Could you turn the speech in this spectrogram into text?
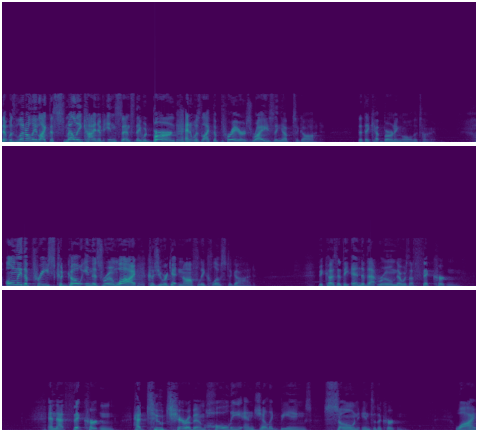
that was literally like the smelly kind of incense they would burn, and it was like the prayers rising up to God that they kept burning all the time. Only the priest could go in this room. Why? Because you were getting awfully close to God. Because at the end of that room, there was a thick curtain. And that thick curtain had two cherubim, holy angelic beings, sewn into the curtain. Why?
